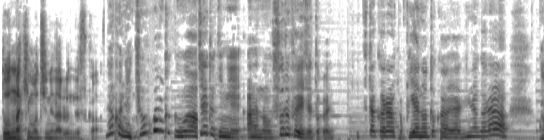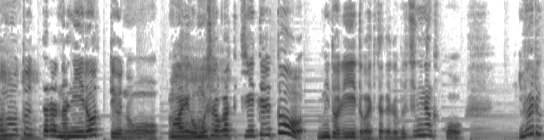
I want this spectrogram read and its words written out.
どんな気持ちになるんですか？なんかね、共感覚は、ちっちゃい時に、あの、ソルフェージュとか言ってたから、ピアノとかやりながら、この音言ったら何色っていうのを、周りが面白がって聞いてると、緑とか言ってたけど、別になんかこう、いわゆる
